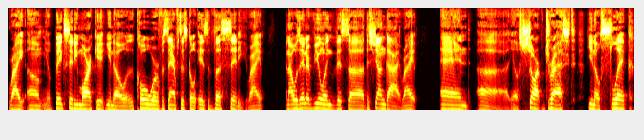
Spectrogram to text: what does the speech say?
right? Um, you know, big city market, you know, the code word for San Francisco is the city, right? And I was interviewing this uh this young guy, right? And uh, you know, sharp dressed, you know, slick,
